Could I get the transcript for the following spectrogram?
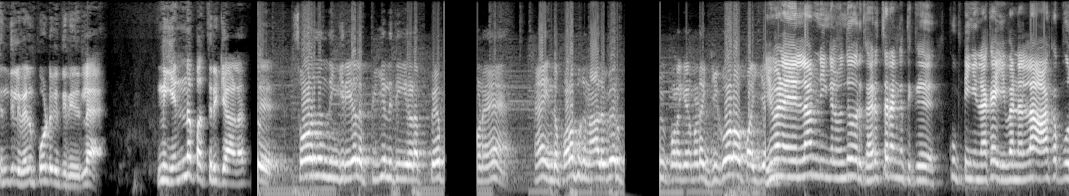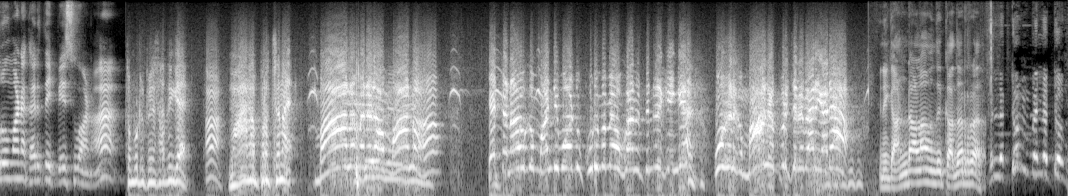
செந்தில் வேலும் போட்டுக்க தெரியுது இல்ல? நீ என்ன பத்திரிக்கையாளர் சோறு திங்கிறியா இல்ல பியல் திங்கிறட பேப்பனே இந்த பொழப்புக்கு நாலு பேர் இவனை எல்லாம் நீங்கள் வந்து ஒரு கருத்தரங்கத்துக்கு கூப்பிட்டீங்கன்னாக்கா இவனெல்லாம் ஆக்கப்பூர்வமான கருத்தை பேசுவானா? பேசாதீங்க. மான பிரச்சனை. மானம் என்னடா மானம்? எத்தனாவுக்கு மண்டி போட்டு குடும்பமே உட்கார்ந்து தின்னுருக்கீங்க? உங்களுக்கு மான பிரச்சனை வேறையாடா இன்னைக்கு அண்டாலாம் வந்து கதறார் வெல்லட்டும் வெல்லட்டும்.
